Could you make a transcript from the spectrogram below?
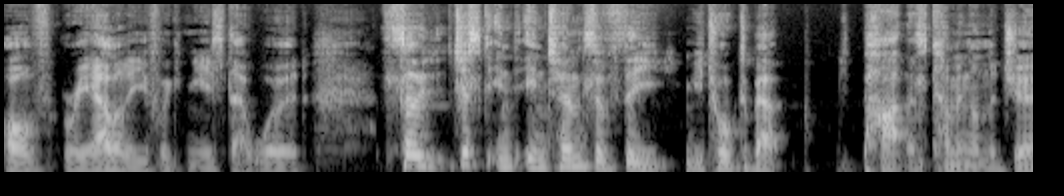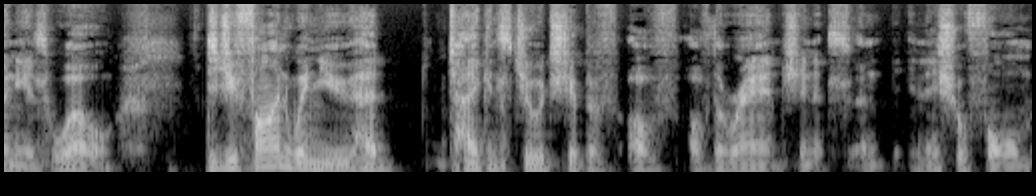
of reality, if we can use that word. So, just in in terms of the, you talked about partners coming on the journey as well. Did you find when you had taken stewardship of, of, of the ranch in its initial form,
